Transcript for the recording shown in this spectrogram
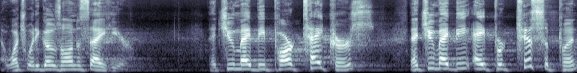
Now, watch what he goes on to say here that you may be partakers, that you may be a participant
